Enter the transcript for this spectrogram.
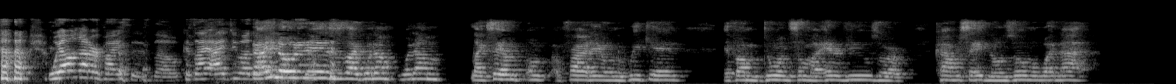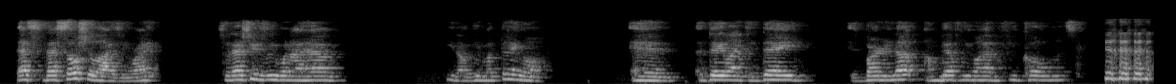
that. we all got our vices though, because I, I do other. Now you know what it things. It's like when I'm when I'm like say on, on a Friday on the weekend, if I'm doing some of my interviews or conversating on Zoom or whatnot, that's that's socializing, right? So that's usually when I have, you know, get my thing on. And a day like today is burning up. I'm definitely gonna have a few cold ones.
